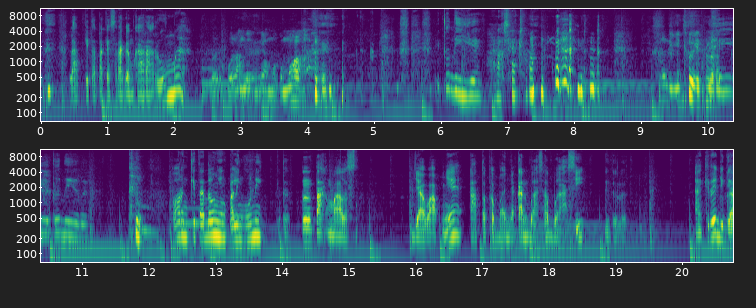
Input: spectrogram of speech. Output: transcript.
Lah kita pakai seragam ke arah rumah. baru pulang Iya. deh nggak mau ke mall Itu dia. anak setan udah digituin bang Iya, itu dia orang kita dong yang paling unik gitu entah males jawabnya atau kebanyakan bahasa basi gitu loh. Akhirnya juga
